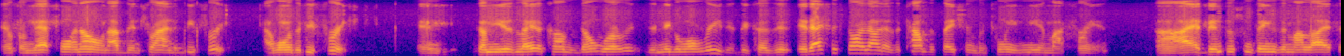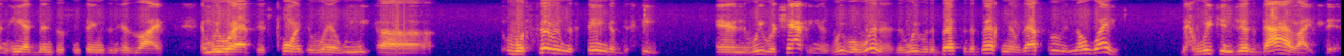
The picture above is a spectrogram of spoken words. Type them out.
and from that point on, I've been trying to be free. I wanted to be free, and some years later comes, don't worry, the nigga won't read it because it, it actually started out as a conversation between me and my friend. Uh, I had been through some things in my life, and he had been through some things in his life, and we were at this point to where we uh, were feeling the sting of defeat, and we were champions, we were winners, and we were the best of the best, and there was absolutely no way that we can just die like this.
